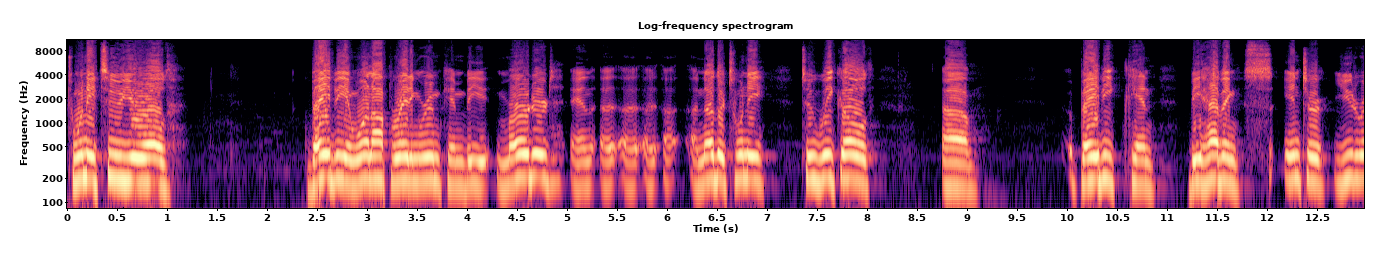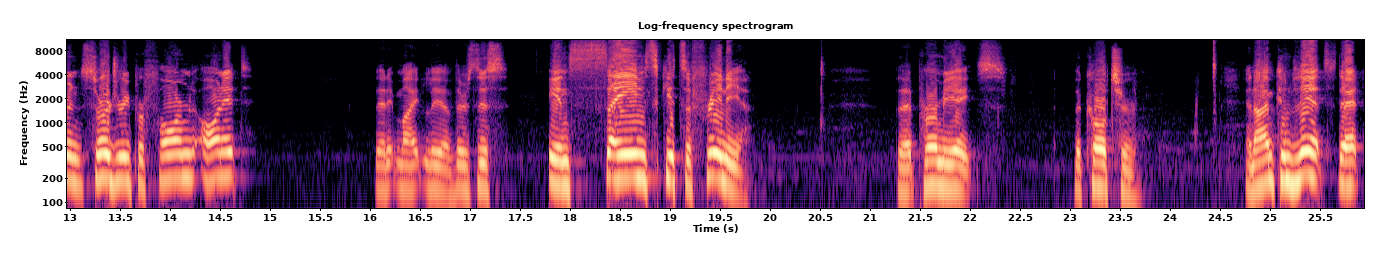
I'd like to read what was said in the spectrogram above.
22 year old baby in one operating room can be murdered, and a, a, a, another 22 week old uh, baby can be having intrauterine surgery performed on it that it might live. There's this insane schizophrenia that permeates the culture. And I'm convinced that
